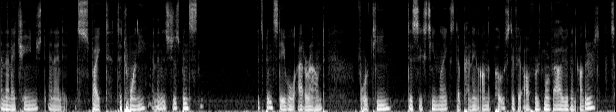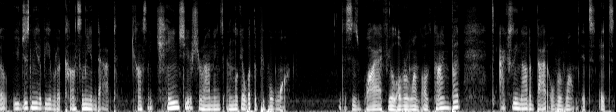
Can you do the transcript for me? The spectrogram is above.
and then I changed, and then it spiked to 20, and then it's just been it's been stable at around 14 to 16 likes depending on the post if it offers more value than others. So you just need to be able to constantly adapt, constantly change to your surroundings and look at what the people want. This is why I feel overwhelmed all the time, but it's actually not a bad overwhelmed. It's it's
